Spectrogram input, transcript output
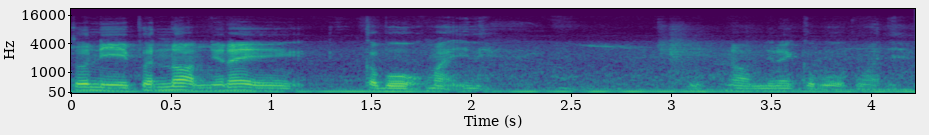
ตัวนี้เพิ่นนอนอยู่ในกระโบอกใหม่นี่นี่นอนอยู่ในกระโบอกใหม่อ้า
